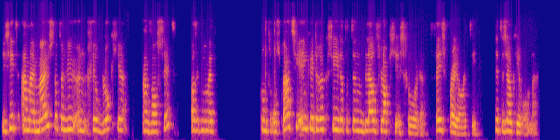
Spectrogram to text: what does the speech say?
Je ziet aan mijn muis dat er nu een geel blokje aan vast zit. Als ik nu met Ctrl spatie één keer druk, zie je dat het een blauw vlakje is geworden. Face priority. Dit is ook hieronder.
